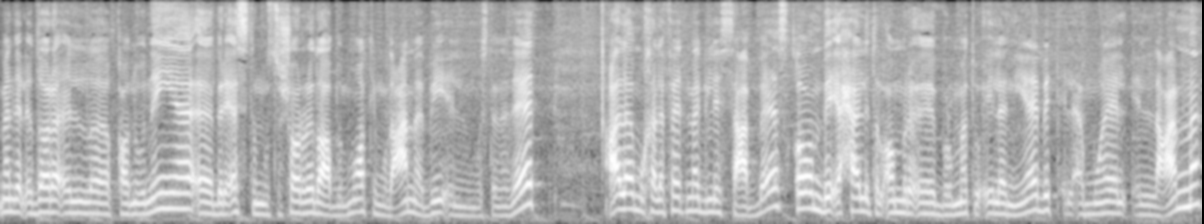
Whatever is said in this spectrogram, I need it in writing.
من الإدارة القانونية برئاسة المستشار رضا عبد المعطي مدعمة بالمستندات. على مخالفات مجلس عباس قام بإحالة الأمر برمته إلى نيابة الأموال العامة.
